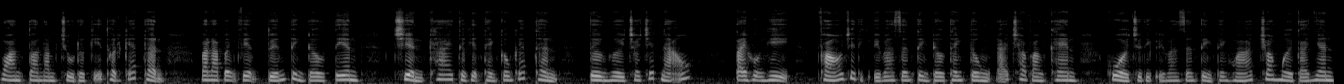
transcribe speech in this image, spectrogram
hoàn toàn làm chủ được kỹ thuật ghép thận và là bệnh viện tuyến tỉnh đầu tiên triển khai thực hiện thành công ghép thận từ người cho chết não. Tại hội nghị, Phó Chủ tịch Ủy ban dân tỉnh Đầu Thanh Tùng đã trao bằng khen của Chủ tịch Ủy ban dân tỉnh Thanh Hóa cho 10 cá nhân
